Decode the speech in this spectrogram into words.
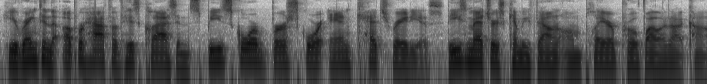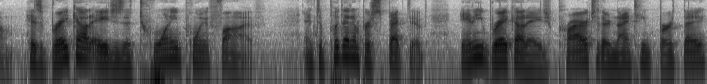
He ranked in the upper half of his class in speed score, burst score, and catch radius. These metrics can be found on playerprofiler.com. His breakout age is a 20.5. And to put that in perspective, any breakout age prior to their 19th birthday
